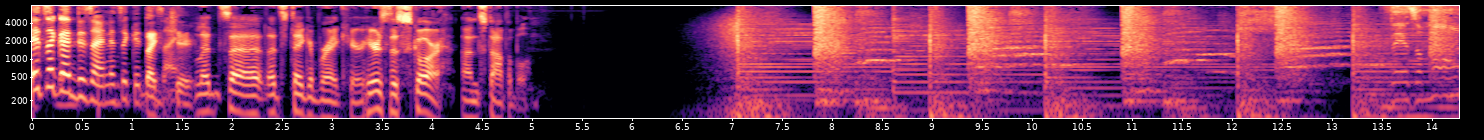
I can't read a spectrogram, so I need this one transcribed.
it's a good design. It's a good Thank design. You. Let's uh, let's take a break here. Here's the score. Unstoppable. There's a moment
